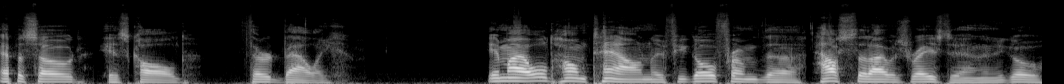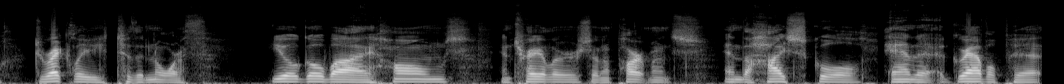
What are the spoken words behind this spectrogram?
episode is called Third Valley. In my old hometown, if you go from the house that I was raised in and you go directly to the north, you'll go by homes and trailers and apartments and the high school and a gravel pit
